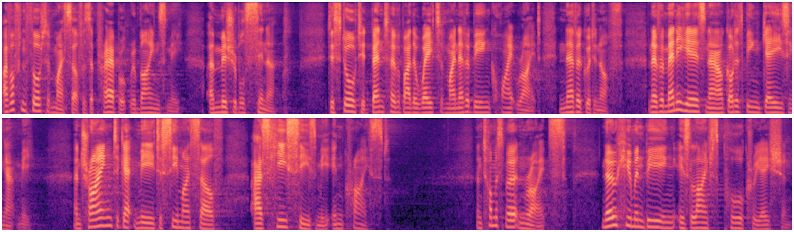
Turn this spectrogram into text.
I've often thought of myself as a prayer book reminds me, a miserable sinner distorted, bent over by the weight of my never being quite right, never good enough. And over many years now, God has been gazing at me and trying to get me to see myself as He sees me in Christ. And Thomas Merton writes No human being is life's poor creation.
